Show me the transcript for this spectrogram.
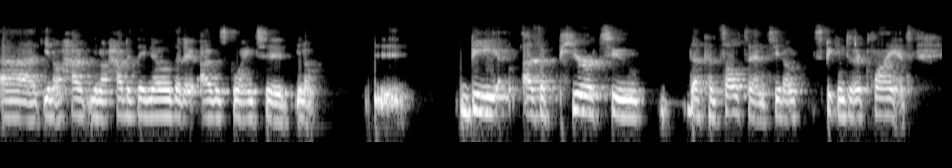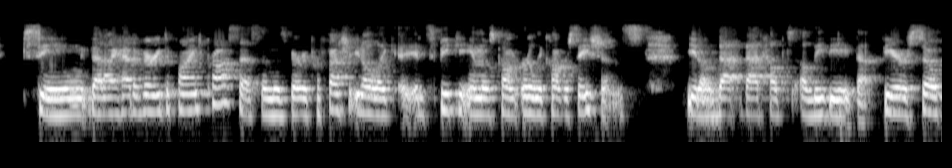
Uh, you know, how, you know, how did they know that I was going to, you know, be as a peer to the consultant, you know, speaking to their client seeing that I had a very defined process and was very professional, you know, like in speaking in those com- early conversations, you know, that that helped alleviate that fear. So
